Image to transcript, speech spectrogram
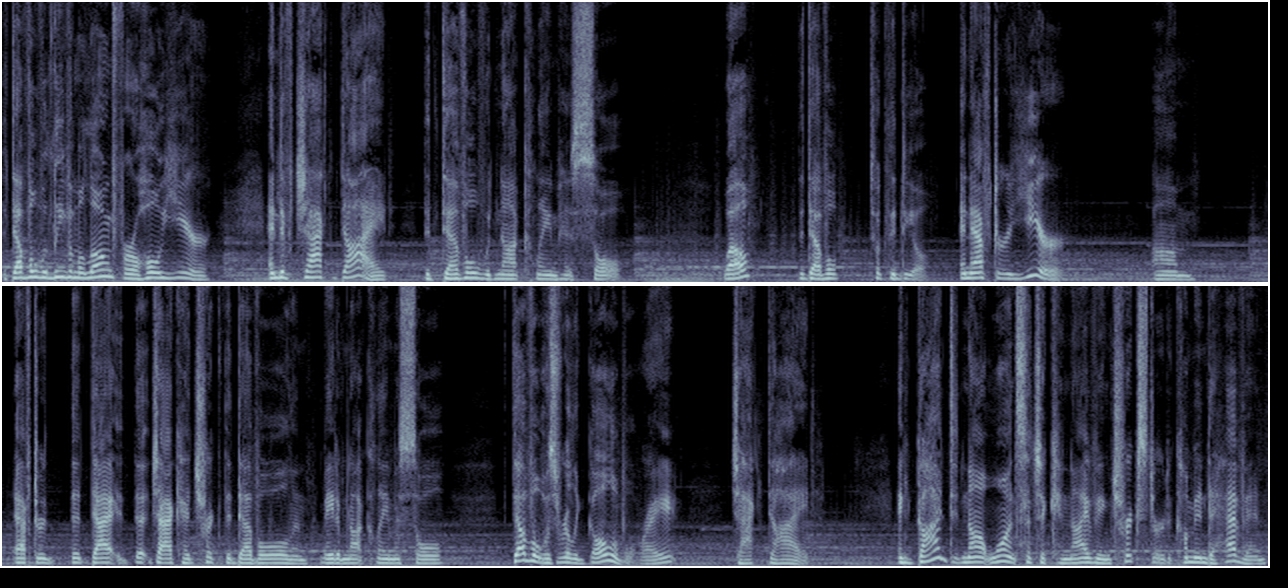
the devil would leave him alone for a whole year. And if Jack died, the devil would not claim his soul. Well, the devil took the deal. And after a year, um, after the, that Jack had tricked the devil and made him not claim his soul, devil was really gullible, right? Jack died. And God did not want such a conniving trickster to come into heaven.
